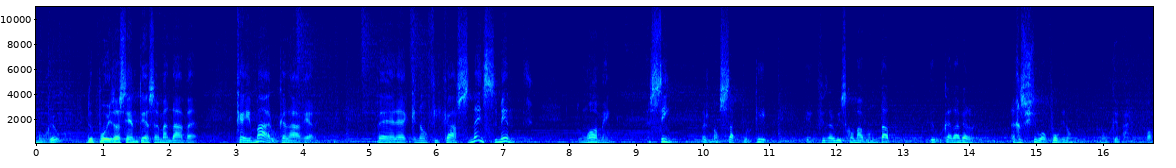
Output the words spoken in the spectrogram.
morreu. Depois a sentença mandava queimar o cadáver para que não ficasse nem semente de um homem assim, mas não se sabe porquê, fizeram isso com má vontade, o cadáver resistiu ao fogo e não, não queimaram. Bom,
